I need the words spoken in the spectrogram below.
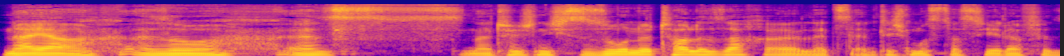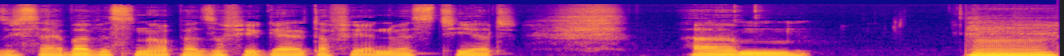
naja, also es ist natürlich nicht so eine tolle Sache. Letztendlich muss das jeder für sich selber wissen, ob er so viel Geld dafür investiert. Ähm, mhm.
